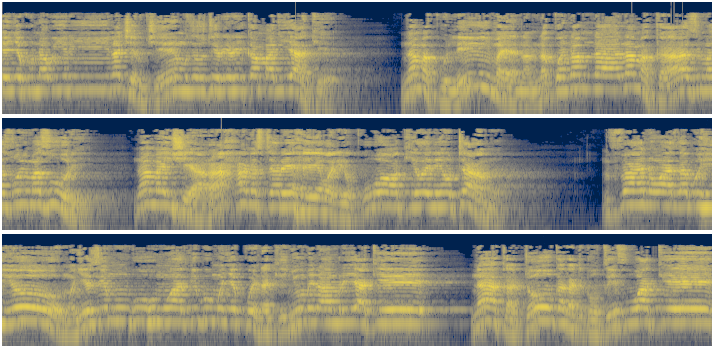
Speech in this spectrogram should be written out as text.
yenye kunawiri na chemchemu zinazotiririka maji yake. Na makulima ya namna kwa namna na makazi mazuri mazuri na maisha ya raha na starehe waliokuwa wakiwa eneo tamu. Mfano wa adhabu hiyo, Mwenyezi Mungu humwadhibu mwenye kwenda kinyume na amri yake, na akatoka katika utifu wake,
